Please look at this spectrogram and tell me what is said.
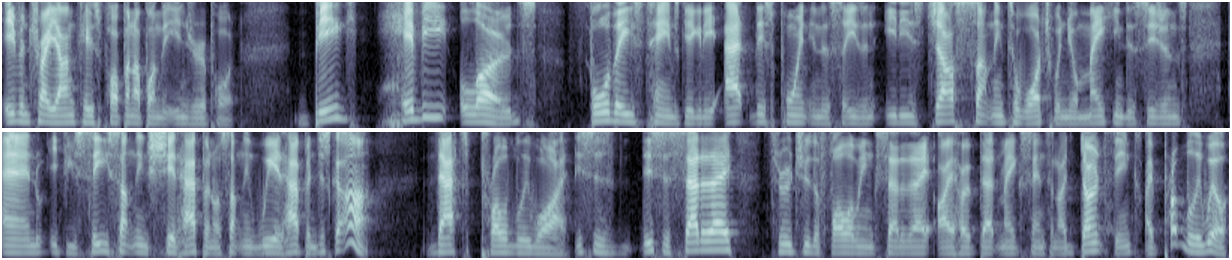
Even Trae Young keeps popping up on the injury report. Big, heavy loads for these teams, Giggity, at this point in the season. It is just something to watch when you're making decisions. And if you see something shit happen or something weird happen, just go, oh, that's probably why. This is this is Saturday through to the following Saturday. I hope that makes sense. And I don't think, I probably will,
